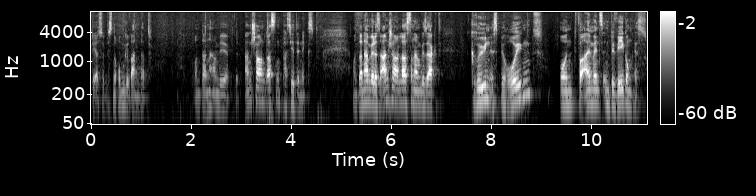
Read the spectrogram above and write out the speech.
Der ist so ein bisschen rumgewandert. Und dann haben wir anschauen lassen, passierte nichts. Und dann haben wir das anschauen lassen und haben gesagt, grün ist beruhigend und vor allem, wenn es in Bewegung ist.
